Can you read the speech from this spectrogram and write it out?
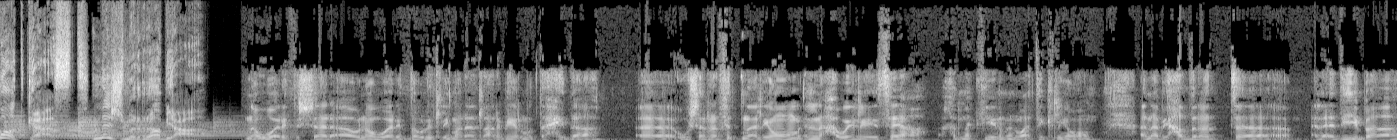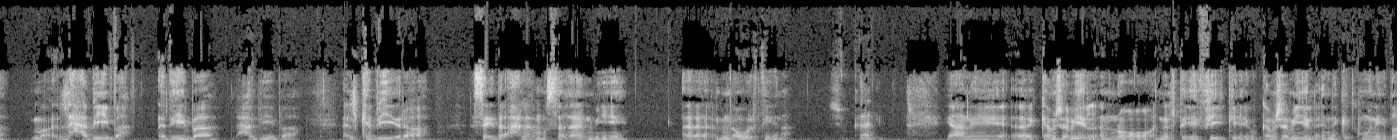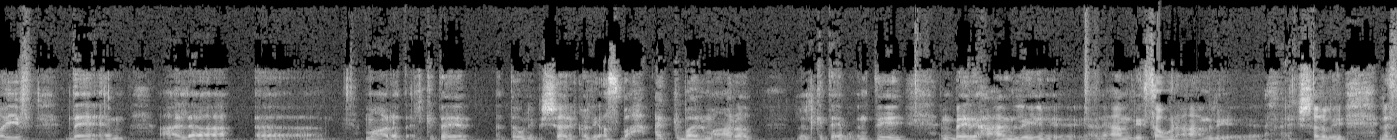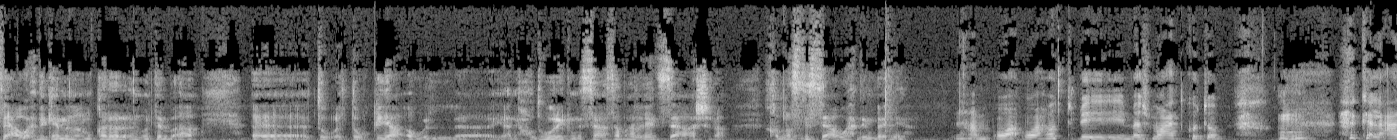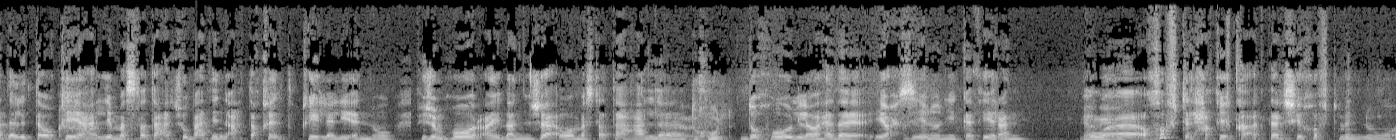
بودكاست نجم الرابعة. نورت الشارقة ونورت دولة الإمارات العربية المتحدة أه وشرفتنا اليوم. لنا حوالي ساعة أخذنا كثير من وقتك اليوم. أنا بحضرة أه الأديبة الحبيبة أديبة الحبيبة الكبيرة السيدة أحلام مستغانمي أه منورتينا. شكرا. يعني آه، كم جميل إنه نلتقي فيك وكم جميل إنك تكوني ضيف دائم على آه، معرض الكتاب الدولي بالشارقة اللي أصبح أكبر معرض للكتاب. وأنت إمبارح عاملة يعني عاملة ثورة عاملة شغلة للساعة واحدة كان من المقرر إنه تبقى آه، التوقيع أو يعني حضورك من الساعة 7 لغاية الساعة 10 خلصتي الساعة واحدة إمبارح؟ نعم وعدت بمجموعة كتب كالعادة للتوقيع اللي ما استطعت. وبعدين أعتقد قيل لي أنه في جمهور أيضا جاء وما استطاع الدخول. الدخول وهذا يحزنني كثيرا. يعني وخفت الحقيقة أكثر شيء خفت منه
